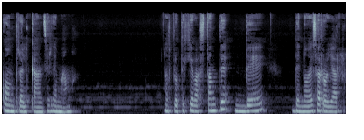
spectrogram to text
contra el cáncer de mama. Nos protege bastante de, no desarrollarlo.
